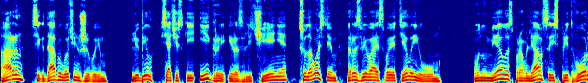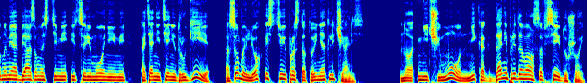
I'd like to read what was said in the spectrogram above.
Аарон всегда был очень живым, любил всяческие игры и развлечения, с удовольствием развивая свое тело и ум. Он умело справлялся и с придворными обязанностями и церемониями, хотя ни те, ни другие особой легкостью и простотой не отличались. Но ничему он никогда не предавался всей душой.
